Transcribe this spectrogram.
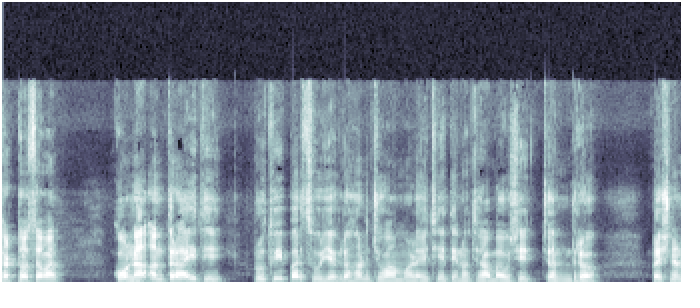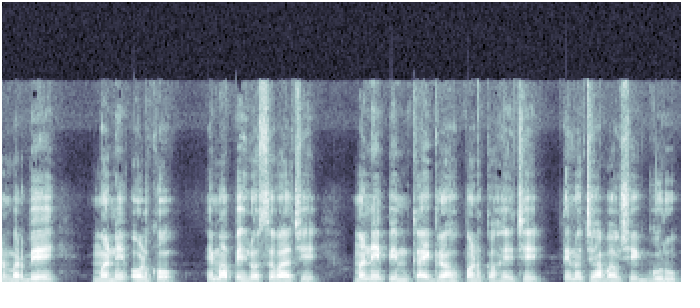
છઠ્ઠો સવાલ, કોના અંતરાયથી પૃથ્વી પર સૂર્યગ્રહણ જોવા મળે છે? તેનો જવાબ આવશે ચંદ્ર. પ્રશ્ન નંબર બે, મને ઓળખો. એમાં પહેલો સવાલ છે, મને પીમકાઈ ગ્રહ પણ કહે છે. તેનો જવાબ આવશે ગુરુ.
